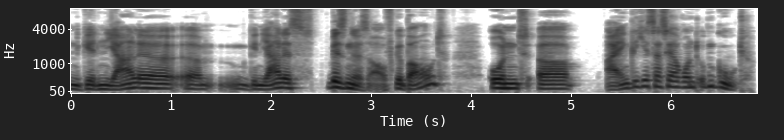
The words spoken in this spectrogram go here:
ein geniale, ähm, geniales Business aufgebaut und äh, eigentlich ist das ja rundum gut.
